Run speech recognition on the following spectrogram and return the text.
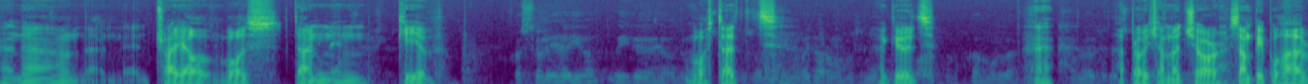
and uh, trial was done in Kiev. Was that a good approach? I'm not sure. Some people have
